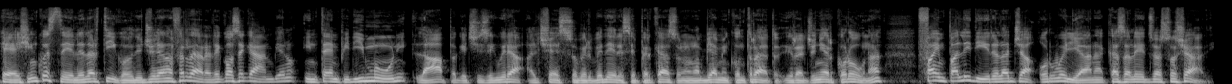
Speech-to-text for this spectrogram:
e ai 5 Stelle l'articolo di Giuliano Ferrara Le cose cambiano in tempi di Immuni, la app che ci seguirà al cesso per vedere se per caso non abbiamo incontrato il ragionier Corona, fa impallidire la già orwelliana Casalezzo Associati.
